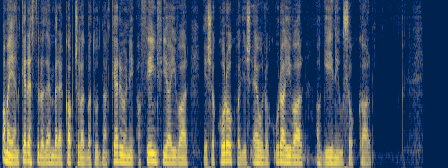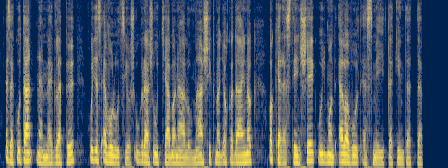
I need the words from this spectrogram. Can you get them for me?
amelyen keresztül az emberek kapcsolatba tudnak kerülni a fényfiaival és a korok, vagyis eonok uraival, a géniuszokkal. Ezek után nem meglepő, hogy az evolúciós ugrás útjában álló másik nagy akadálynak a kereszténység úgymond elavult eszméit tekintette,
